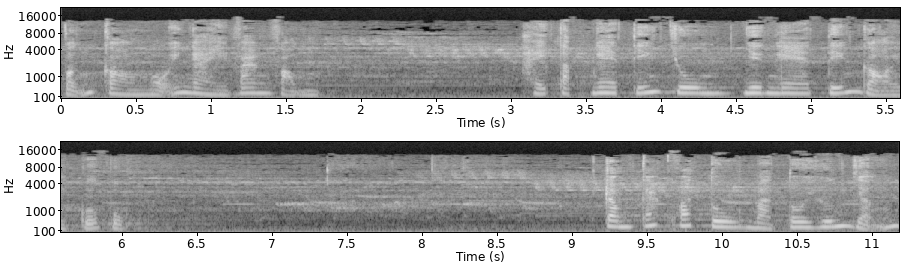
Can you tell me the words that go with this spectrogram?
vẫn còn mỗi ngày vang vọng. Hãy tập nghe tiếng chuông như nghe tiếng gọi của bụt trong các khóa tu mà tôi hướng dẫn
